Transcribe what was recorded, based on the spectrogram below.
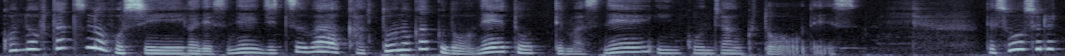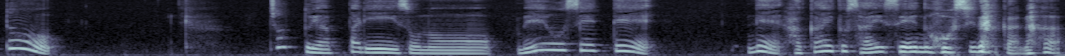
この2つの星がですね実は葛藤の角度をね通ってますねインコンジャンクトです。でそうするととやっぱりその冥王星ってね破壊と再生の星だから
